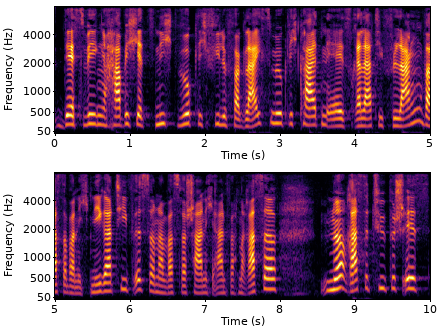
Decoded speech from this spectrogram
deswegen habe ich jetzt nicht wirklich viele Vergleichsmöglichkeiten. Er ist relativ lang, was aber nicht negativ ist, sondern was wahrscheinlich einfach eine Rasse, ne, rassetypisch ist.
